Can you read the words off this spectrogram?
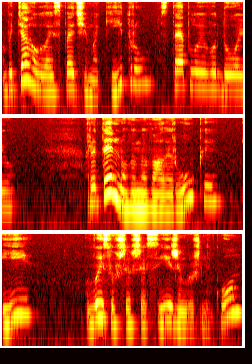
витягувала із печі макітру з теплою водою, ретельно вимивали руки і, висушивши свіжим рушником,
